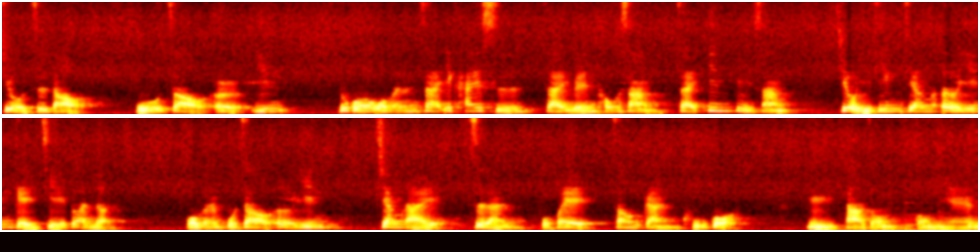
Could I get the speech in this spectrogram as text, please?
就知道不造恶因。如果我们在一开始在源头上，在因地上就已经将恶因给截断了，我们不造恶因，将来自然不会遭感苦果。与大众共勉。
